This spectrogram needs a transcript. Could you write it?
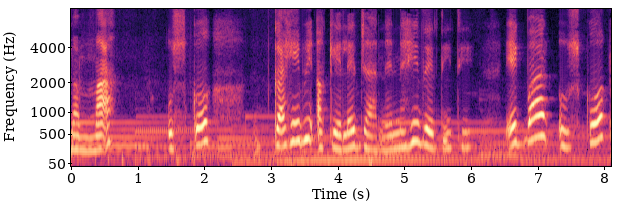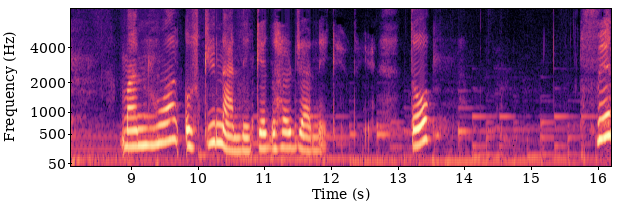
मम्मा उसको कहीं भी अकेले जाने नहीं देती थी। एक बार उसको मन हुआ उसकी नानी के घर जाने के लिए। तो फिर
